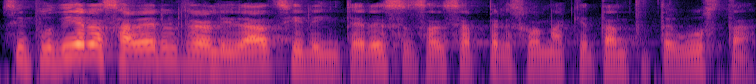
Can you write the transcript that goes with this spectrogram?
si pudieras saber en realidad si le interesas a esa persona que tanto te gusta.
